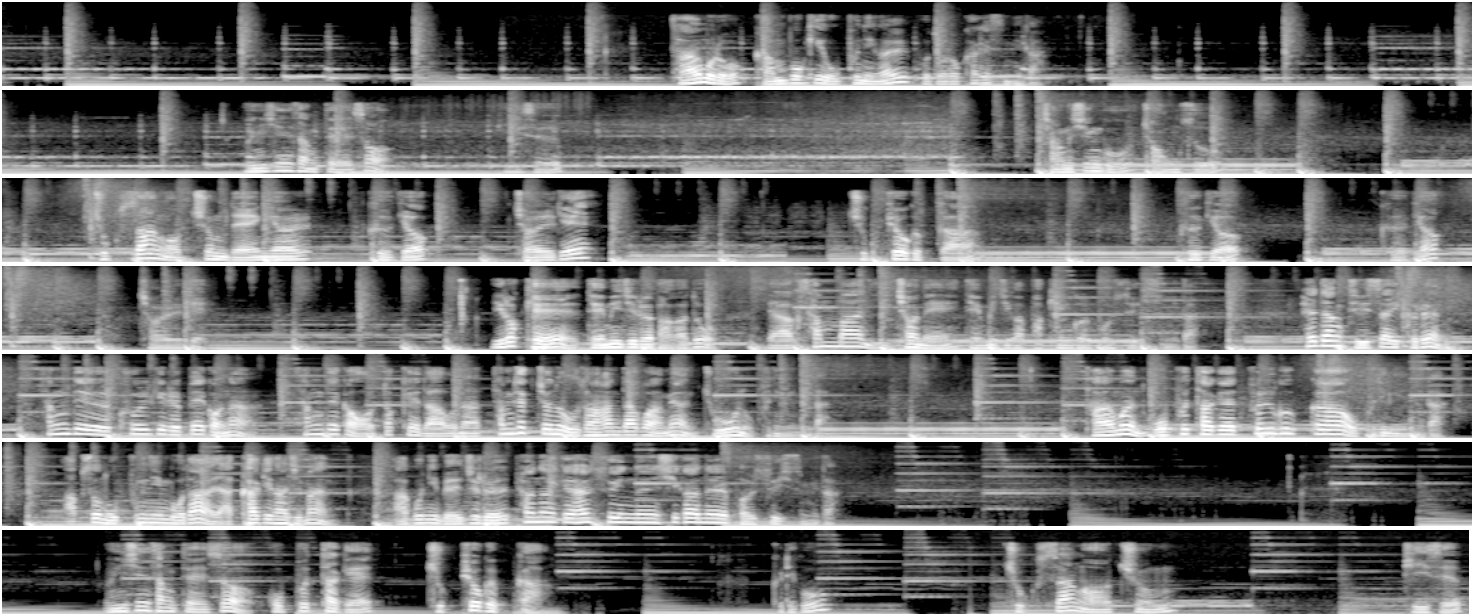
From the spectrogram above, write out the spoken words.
다음으로 간보기 오프닝을 보도록 하겠습니다. 은신 상태에서 비습 장신구 정수 죽상 어춤 냉혈 극역 절개 죽표급가 극역 극역 절개 이렇게 데미지를 박아도 약 32,000의 데미지가 박힌 걸 볼 수 있습니다. 해당 deal cycle은 상대의 쿨기를 빼거나 상대가 어떻게 나오나 탐색전을 우선 한다고 하면 좋은 오프닝입니다. 다음은 off target 풀급가 오프닝입니다. 앞선 오프닝보다 약하긴 하지만 아군이 매즈를 편하게 할 수 있는 시간을 벌 수 있습니다. 은신 상태에서 off target 죽표급가 그리고 죽상 어춤 비습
